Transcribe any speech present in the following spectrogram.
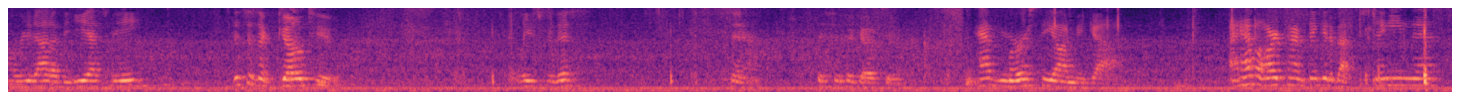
I'll read out of the ESV. This is a go-to, at least for this sinner. This is a go to. Have mercy on me, God. I have a hard time thinking about singing this,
